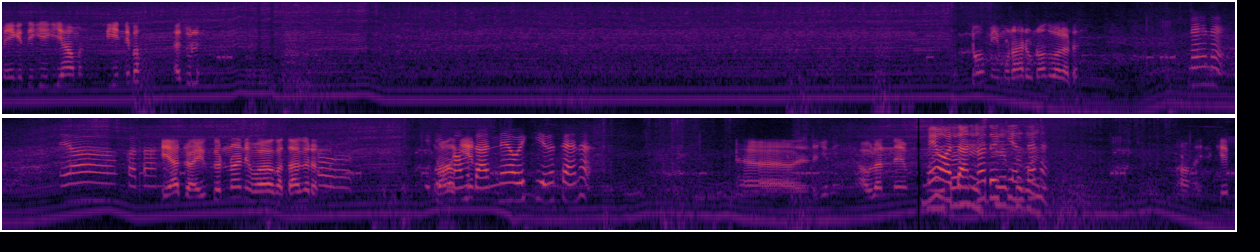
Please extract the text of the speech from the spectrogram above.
මේක දිගේ ගියාම තියෙන්නේ බා ඇතුලේ ඔව්, මේ මොන හරි වුණාද ඔයාලට? නෑ නෑ. එයා කතා එයා ඩ්‍රයිව් කරනවානේ ඔයා කතා කරන. ඉතින් මොනවද කියන්නේ? දන්නේ ඔය කියන තැන. එගෙන අවුලන්නේ මේ ඔය දන්නවද කියන තැන? ආ escape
